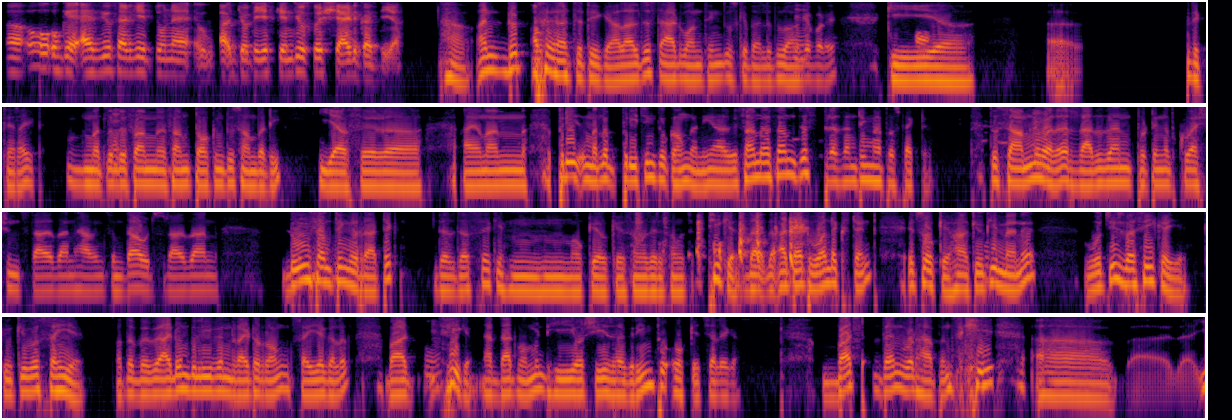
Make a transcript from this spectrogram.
okay as you said कि तूने जो तेरी स्किन थी उसको शेड कर दिया हाँ एंड अच्छा ठीक है I just add one thing उसके पहले तू आगे हम्म। बढ़े कि हाँ। दिखते हैं राइट मतलब if I am if I am talking to somebody या फिर आई एम आई एम मतलब प्रीचिंग तो कहूँगा नहीं if I am if I am just presenting my perspective तो सामने हम्म। वाला rather than putting up questions rather than having some doubts rather than doing something erratic they'll just say कि हम्म hmm okay okay समझ रहे समझ रहे. ठीक है at at one extent it's okay. हाँ क्योंकि मैंने वो चीज़ वैसे ही कही है क्योंकि वो सही है। मतलब I don't believe in right और रॉन्ग सही है गलत बट ठीक है एट दैट मोमेंट ही और शी इज़ अग्रीइंग तो ओके चलेगा। बट देन व्हाट हैपेंस कि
